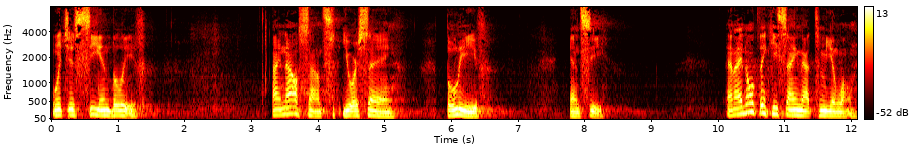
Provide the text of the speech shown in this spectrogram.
which is see and believe. I now sense you are saying, believe and see. And I don't think he's saying that to me alone.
